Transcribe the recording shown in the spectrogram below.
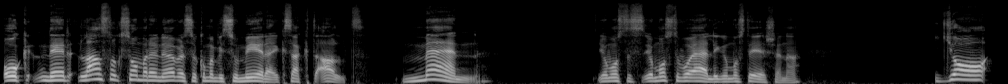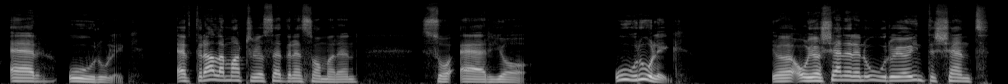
Och när landslagssommaren är över så kommer vi summera exakt allt. Men! Jag måste, jag måste vara ärlig, jag måste erkänna. Jag är orolig. Efter alla matcher jag sett den här sommaren så är jag orolig. Och jag känner en oro jag inte känt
